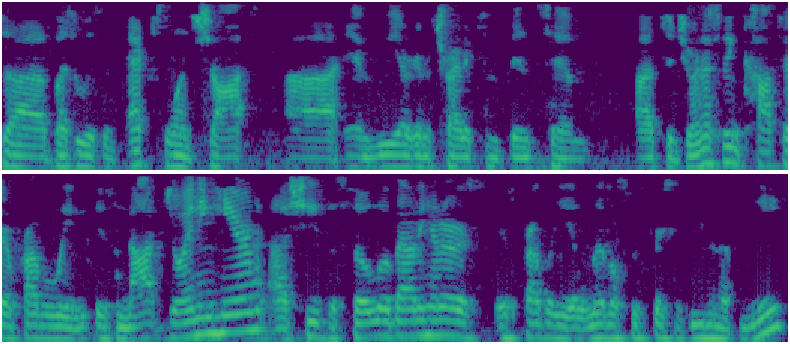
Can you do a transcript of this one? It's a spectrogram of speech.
uh, but who is an excellent shot, uh, and we are going to try to convince him uh, to join us. I think Kater probably is not joining here. Uh, she's a solo bounty hunter, is, is, probably a little suspicious even of me.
